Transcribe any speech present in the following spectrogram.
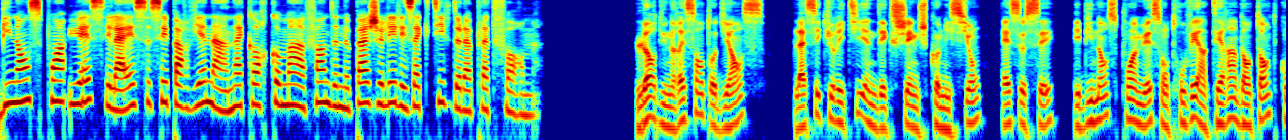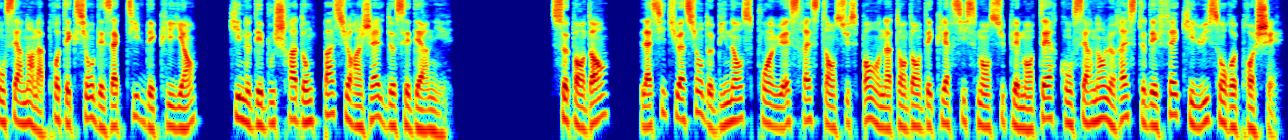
Binance.us et la SEC parviennent à un accord commun afin de ne pas geler les actifs de la plateforme. Lors d'une récente audience, la Security and Exchange Commission, SEC, et Binance.us ont trouvé un terrain d'entente concernant la protection des actifs des clients, qui ne débouchera donc pas sur un gel de ces derniers. Cependant, la situation de Binance.us reste en suspens en attendant d'éclaircissements supplémentaires concernant le reste des faits qui lui sont reprochés.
